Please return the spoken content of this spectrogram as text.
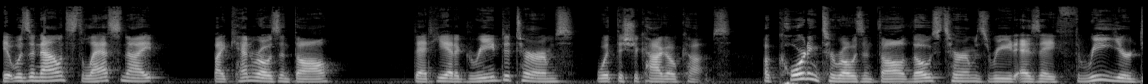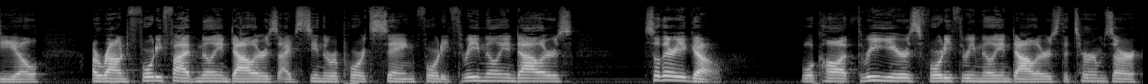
It was announced last night by Ken Rosenthal that he had agreed to terms with the Chicago Cubs. According to Rosenthal, those terms read as a three year deal, around $45 million. I've seen the reports saying $43 million. So there you go. We'll call it three years, $43 million. The terms are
